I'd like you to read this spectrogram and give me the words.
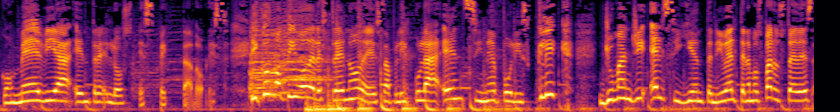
comedia entre los espectadores. Y con motivo del estreno de esta película en Cinepolis Click, Jumanji, el siguiente nivel, tenemos para ustedes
